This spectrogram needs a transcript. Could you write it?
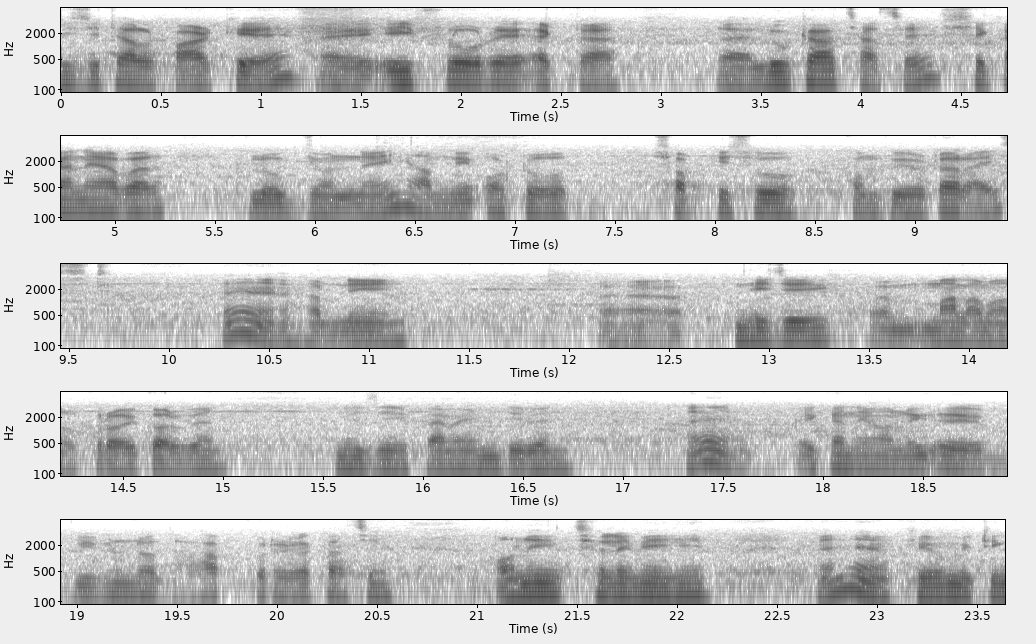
ডিজিটাল পার্কে এই ফ্লোরে একটা লুটাচ আছে। সেখানে আবার লোকজন নেই। আপনি অটো সব কিছু কম্পিউটারাইজড হ্যাঁ আপনি নিজেই মালামাল ক্রয় করবেন, নিজেই পেমেন্ট দিবেন হ্যাঁ এখানে অনেক বিভিন্ন ধাপ করে রাখা আছে। অনেক ছেলে মেয়ে হ্যাঁ কেউ মিটিং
